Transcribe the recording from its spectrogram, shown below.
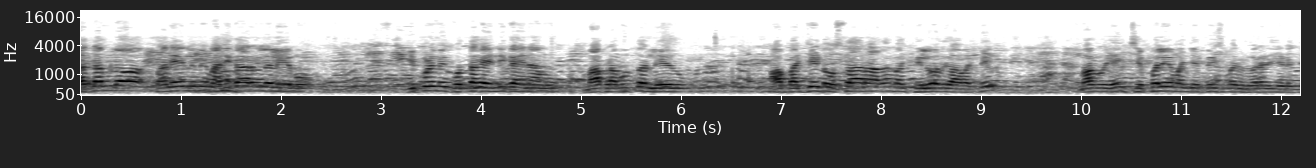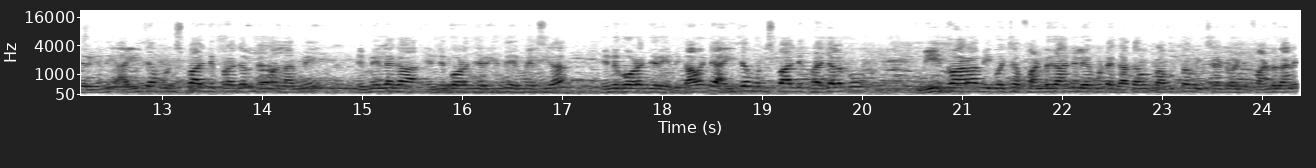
గతంలో పదేళ్ళు మేము అధికారంలో లేము. ఇప్పుడు మేము కొత్తగా ఎన్నికైనాము. మా ప్రభుత్వం లేదు. ఆ బడ్జెట్ వస్తా రాదా మాకు తెలియదు కాబట్టి మాకు ఏం చెప్పలేమని చెప్పేసి మరి వివరణ చేయడం జరిగింది. ఐదు మున్సిపాలిటీ ప్రజలు మిమ్మల్ని నమ్మి ఎమ్మెల్యేగా ఎన్నుకోవడం జరిగింది ఎమ్మెల్సీగా ఎన్నుకోవడం జరిగింది. కాబట్టి ఐదు మున్సిపాలిటీ ప్రజలకు మీ ద్వారా మీకు వచ్చే ఫండ్ కానీ లేకుంటే గత ప్రభుత్వం ఇచ్చినటువంటి ఫండ్ కానీ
